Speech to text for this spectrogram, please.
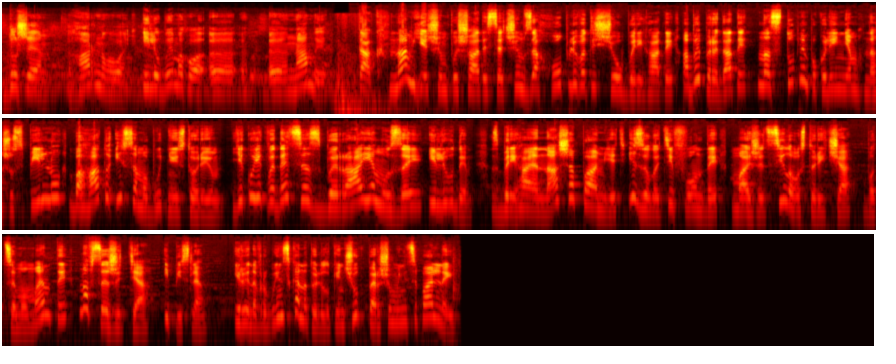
дуже гарного і любимого е, е, нами Так, нам є чим пишатися, чим захоплювати, що оберігати, аби передати наступним поколінням нашу спільну, багату і самобутню історію, яку, як ведеться, збирає музей і люди, зберігає наша пам'ять і золоті фонди майже цілого сторіччя, бо це моменти на все життя і після. Ірина Врубинська, Анатолій Лукінчук, перший муніципальний.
